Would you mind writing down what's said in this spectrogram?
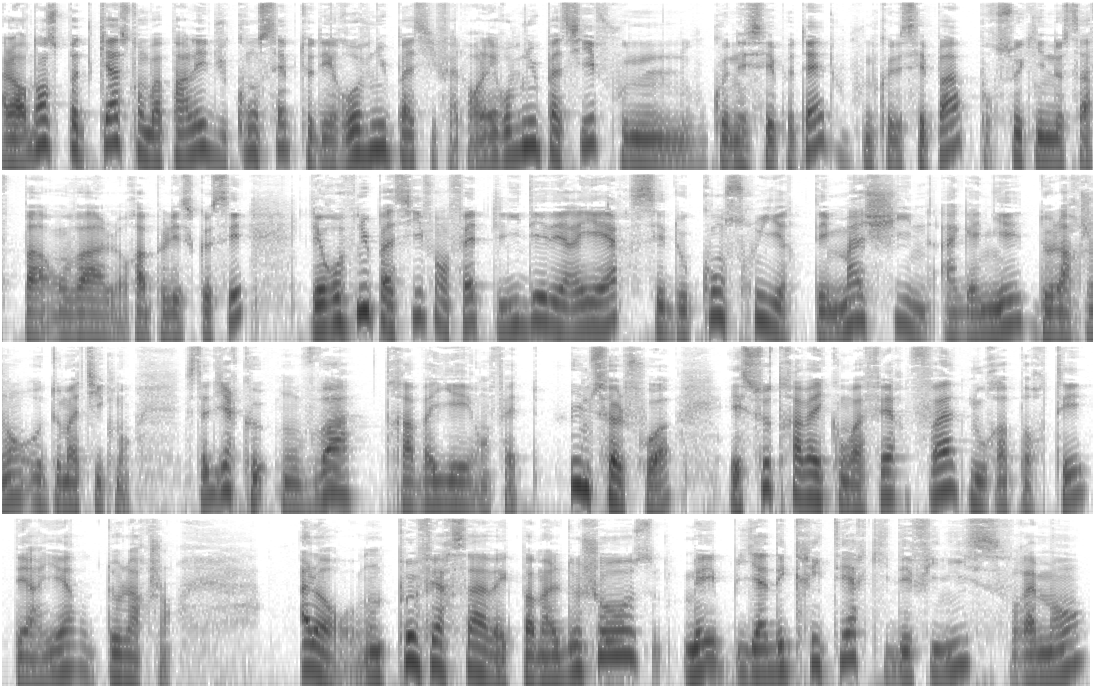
Alors dans ce podcast, on va parler du concept des revenus passifs. Alors les revenus passifs, vous, connaissez peut-être ou vous ne connaissez pas. Pour ceux qui ne savent pas, on va leur rappeler ce que c'est. Les revenus passifs, en fait, l'idée derrière, c'est de construire des machines à gagner de l'argent automatiquement. C'est-à-dire qu'on va travailler en fait une seule fois et ce travail qu'on va faire va nous rapporter derrière de l'argent. Alors, on peut faire ça avec pas mal de choses, mais il y a des critères qui définissent vraiment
